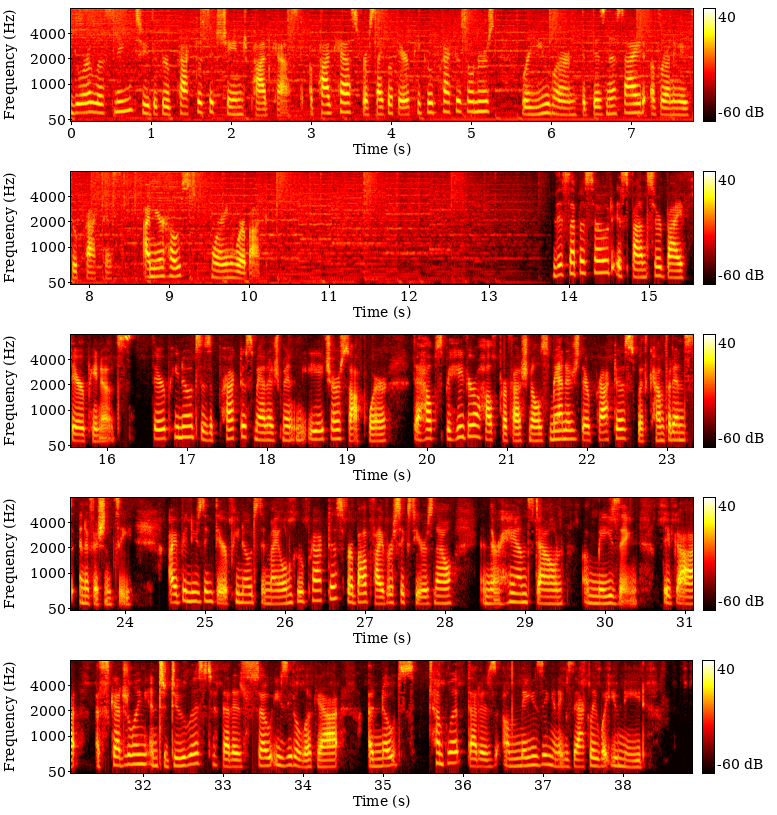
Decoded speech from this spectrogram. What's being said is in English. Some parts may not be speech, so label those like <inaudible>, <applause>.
You're listening to the Group Practice Exchange podcast, a podcast for psychotherapy group practice owners where you learn the business side of running a group practice. I'm your host, Maureen Werbach. This episode is sponsored by Therapy Notes. Therapy Notes is a practice management and EHR software that helps behavioral health professionals manage their practice with confidence and efficiency. I've been using Therapy Notes in my own group practice for about five or six years now, and they're hands down amazing. They've got a scheduling and to do list that is so easy to look at, a notes template that is amazing and exactly what you need,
